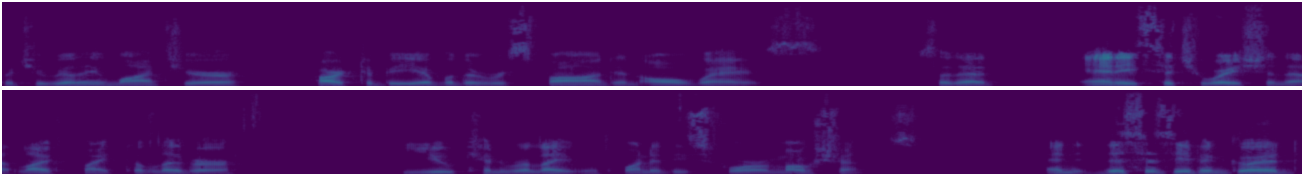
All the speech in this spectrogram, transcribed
but you really want your heart to be able to respond in all ways so that any situation that life might deliver, you can relate with one of these four emotions. And this is even good,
